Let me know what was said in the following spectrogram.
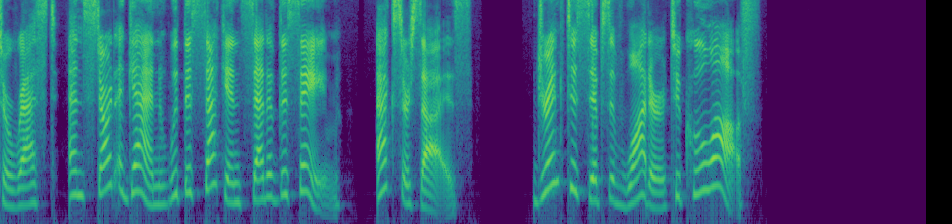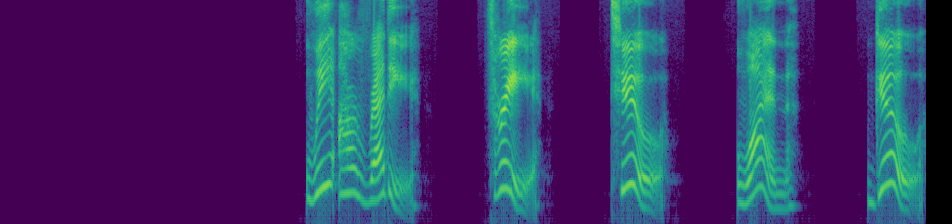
to rest and start again with the second set of the same. Exercise. Drink two sips of water to cool off. We are ready. Three, two, one, go!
